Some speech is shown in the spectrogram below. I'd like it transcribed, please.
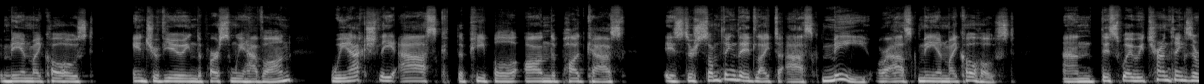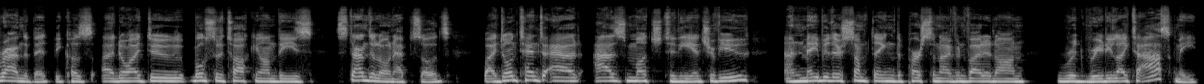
me and my co host interviewing the person we have on, we actually ask the people on the podcast, is there something they'd like to ask me or ask me and my co host? And this way we turn things around a bit because I know I do most of the talking on these standalone episodes, but I don't tend to add as much to the interview. And maybe there's something the person I've invited on would really like to ask me.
